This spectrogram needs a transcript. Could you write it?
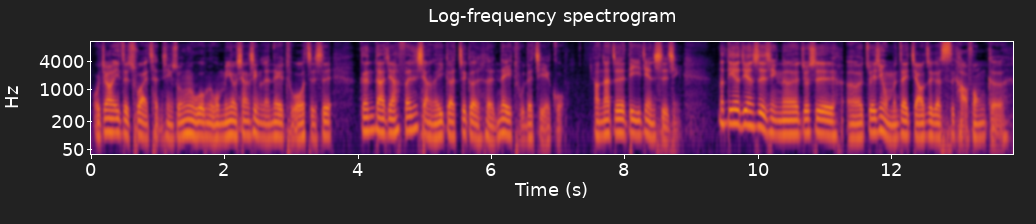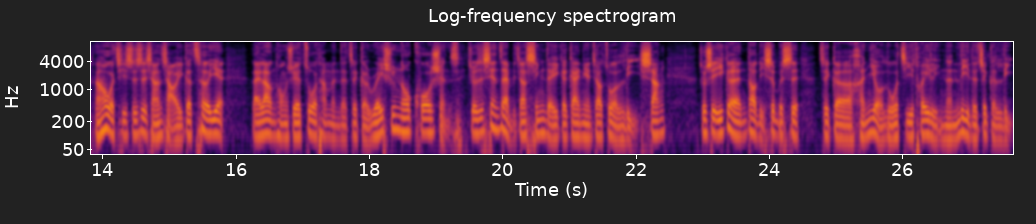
我就要一直出来澄清说，因为我我没有相信人类图，我只是。跟大家分享了一个这个人类图的结果。好，那这是第一件事情。那第二件事情呢，就是呃，最近我们在教这个思考风格，然后我其实是想找一个测验来让同学做他们的这个 rational quotients，就是现在比较新的一个概念，叫做理商，就是一个人到底是不是这个很有逻辑推理能力的这个理。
